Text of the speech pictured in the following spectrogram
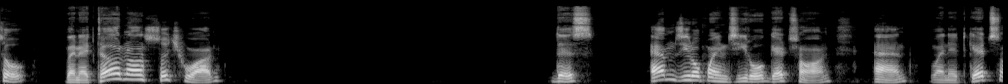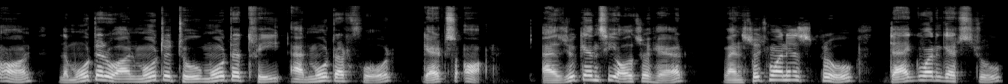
So when I turn on switch 1, this M0.0 gets on and when it gets on, the motor 1, motor 2, motor 3 and motor 4 gets on. As you can see also here, when switch 1 is true, tag 1 gets true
